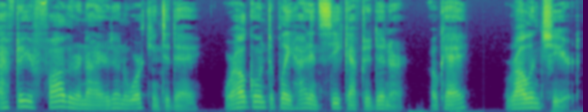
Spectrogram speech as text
after your father and I are done working today, we're all going to play hide and seek after dinner, okay? Rollin cheered.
